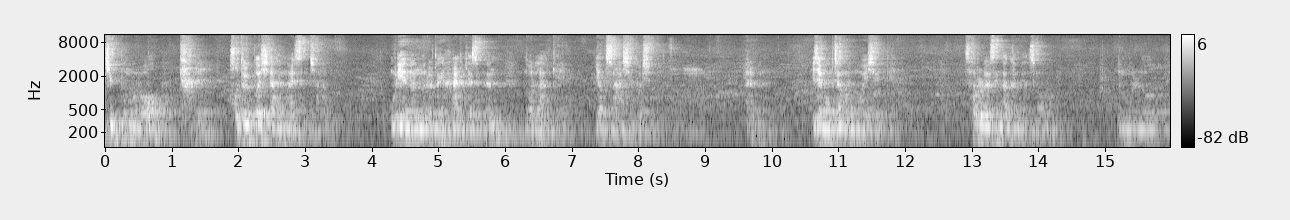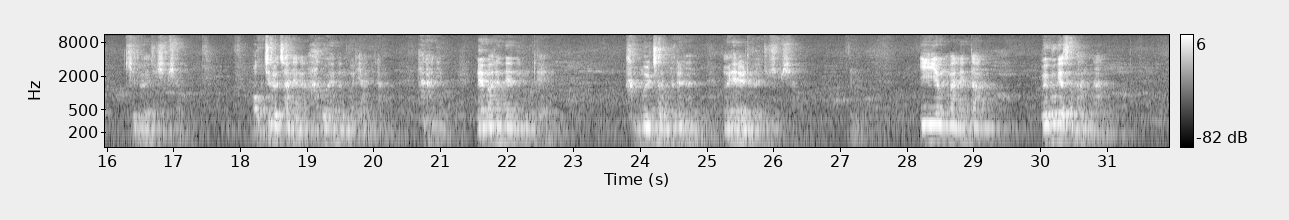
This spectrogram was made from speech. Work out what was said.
기쁨으로 단을 거둘 것이라는 말씀처럼 우리의 눈물을 통해 하나님께서는 놀랍게 역사하실 것입니다. 여러분, 이제 목장으로 모이실 때 서로를 생각하면서 눈물로 기도해 주십시오. 억지로 짜내는 악어의 눈물이 아니라 하나님, 메마른 내 눈물에 강물처럼 흐르는 은혜를 더해 주십시오. 이 영말린 땅 외국에서 만난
